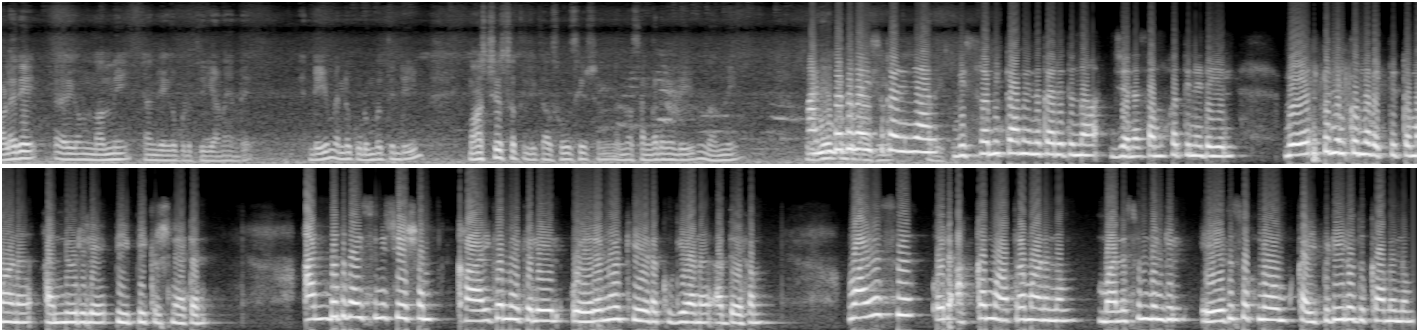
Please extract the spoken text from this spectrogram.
വളരെ അധികം നന്ദി ഞാൻ രേഖപ്പെടുത്തുകയാണ്. എന്റെ എന്റെയും എന്റെ കുടുംബത്തിന്റെയും മാസ്റ്റേഴ്സ് അത്ലറ്റിക് അസോസിയേഷൻ എന്ന സംഘടനയുടെയും നന്ദി. അൻപത് വയസ്സ് കഴിഞ്ഞാൽ വിശ്രമിക്കാമെന്ന് കരുതുന്ന ജനസമൂഹത്തിനിടയിൽ വേറിട്ട് നിൽക്കുന്ന വ്യക്തിത്വമാണ് അന്നൂരിലെ പി പി കൃഷ്ണേട്ടൻ. അൻപത് വയസ്സിനു ശേഷം കായിക മേഖലയിൽ ഉയരങ്ങൾ കീഴടക്കുകയാണ് അദ്ദേഹം. വയസ്സ് ഒരു അക്കം മാത്രമാണെന്നും മനസ്സുണ്ടെങ്കിൽ ഏത് സ്വപ്നവും കൈപ്പിടിയിലൊതുക്കാമെന്നും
